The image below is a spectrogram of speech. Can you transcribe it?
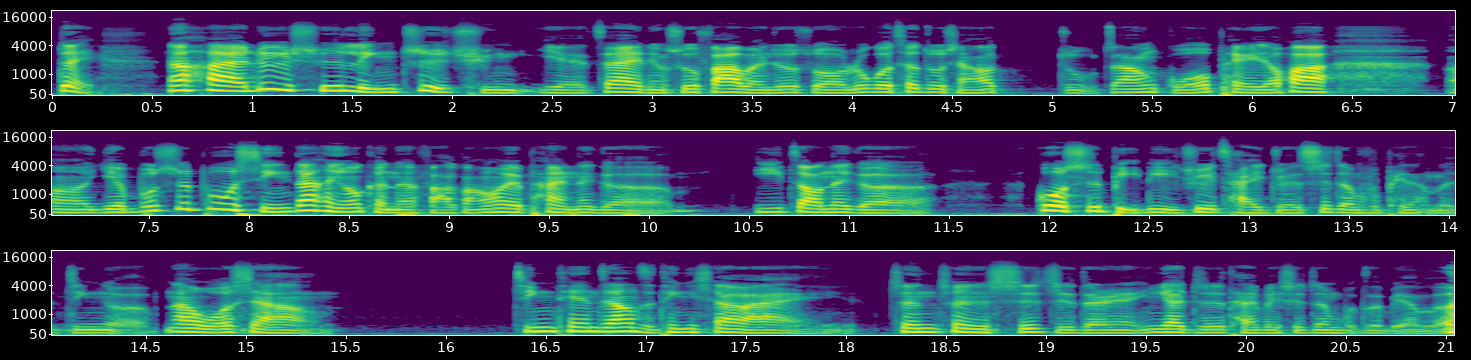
对。”那后来，律师林志群也在脸书发文，就是说，如果车主想要主张国赔的话，嗯，也不是不行，但很有可能法官会判那个依照那个过失比例去裁决市政府赔偿的金额。那我想，今天这样子听下来，真正失职的人应该就是台北市政府这边了，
